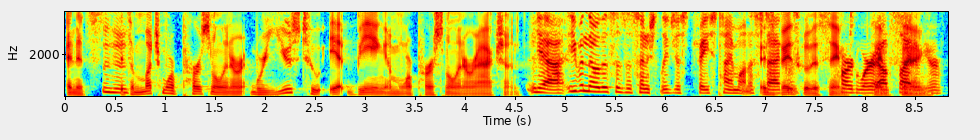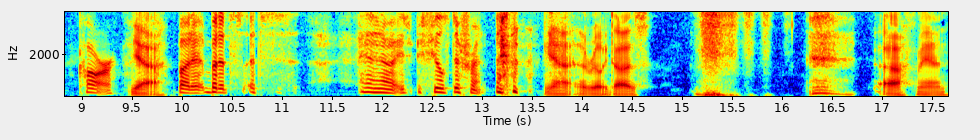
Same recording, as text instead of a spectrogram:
and it's Mm-hmm. it's a much more personal inter- we're used to it being a more personal interaction. Yeah, even though this is essentially just FaceTime on a stack It's basically the same hardware thing- outside thing. of your car, Yeah. but it, but it's it's I don't know. It, it feels different. Yeah, it really does. oh man.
